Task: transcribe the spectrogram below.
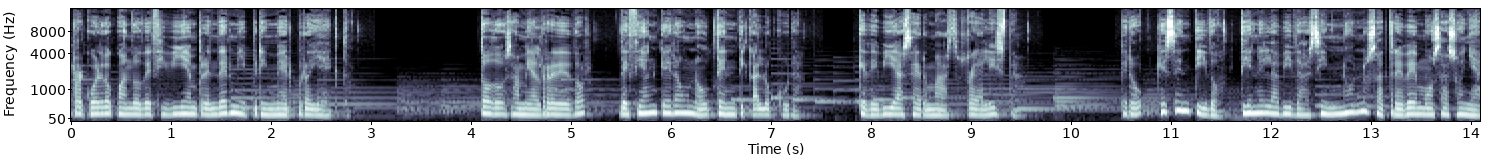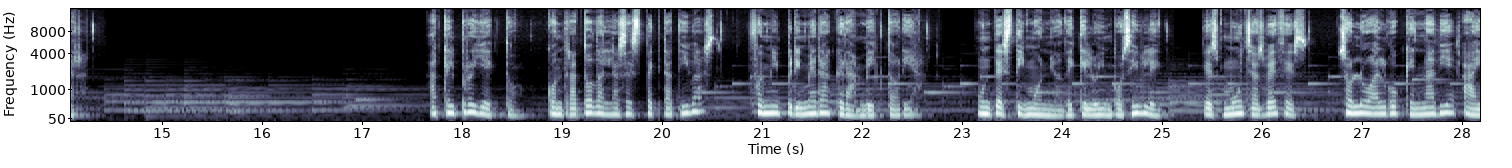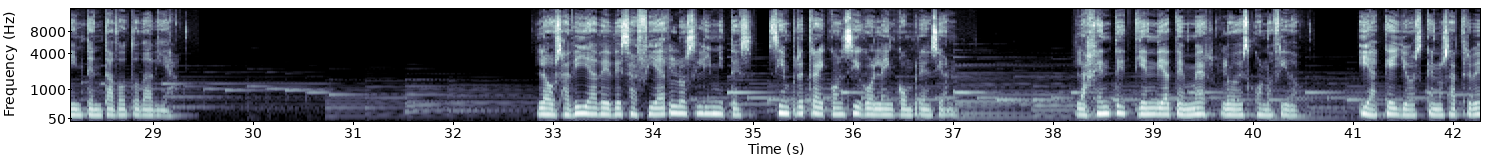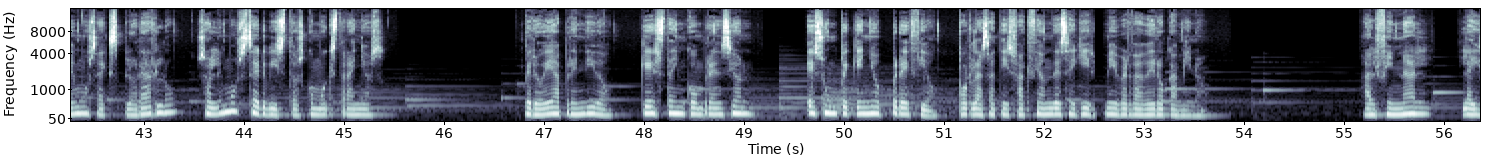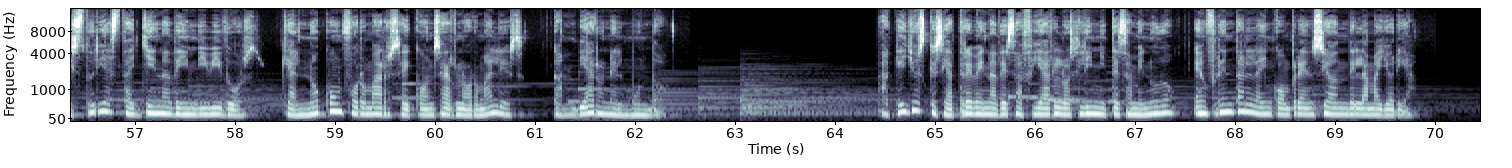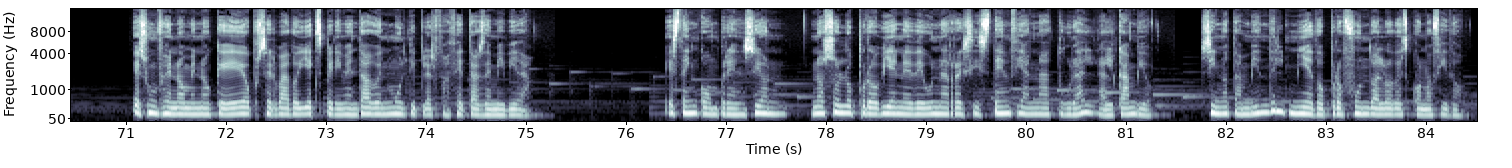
Recuerdo cuando decidí emprender mi primer proyecto. Todos a mi alrededor decían que era una auténtica locura, que debía ser más realista pero, ¿qué sentido tiene la vida si no nos atrevemos a soñar? Aquel proyecto, contra todas las expectativas, fue mi primera gran victoria, un testimonio de que lo imposible es muchas veces solo algo que nadie ha intentado todavía. La osadía de desafiar los límites siempre trae consigo la incomprensión. La gente tiende a temer lo desconocido, y aquellos que nos atrevemos a explorarlo solemos ser vistos como extraños. Pero he aprendido que esta incomprensión es un pequeño precio por la satisfacción de seguir mi verdadero camino. Al final, la historia está llena de individuos que al no conformarse con ser normales, cambiaron el mundo. Aquellos que se atreven a desafiar los límites a menudo enfrentan la incomprensión de la mayoría. Es un fenómeno que he observado y experimentado en múltiples facetas de mi vida. Esta incomprensión no solo proviene de una resistencia natural al cambio, sino también del miedo profundo a lo desconocido.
